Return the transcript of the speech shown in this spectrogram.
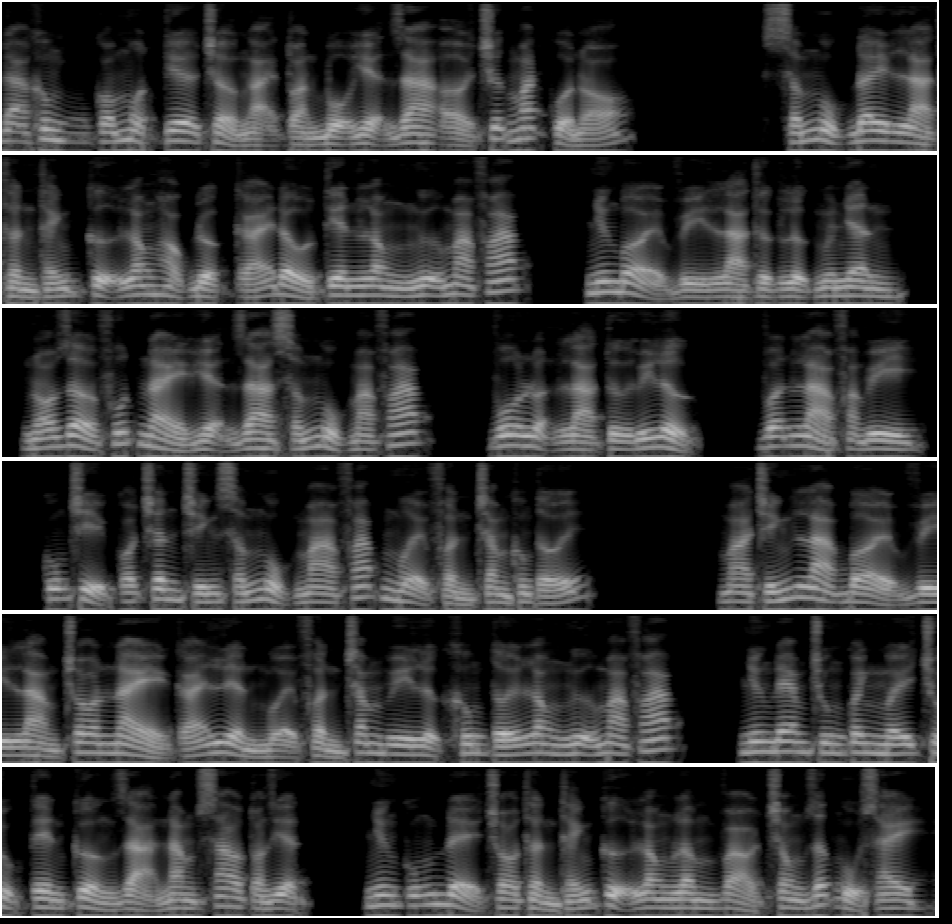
đã không có một tia trở ngại toàn bộ hiện ra ở trước mắt của nó. Sấm ngục đây là thần thánh cự long học được cái đầu tiên long ngữ ma pháp, nhưng bởi vì là thực lực nguyên nhân, nó giờ phút này hiện ra sấm ngục ma pháp, vô luận là từ uy lực, vẫn là phạm vi, cũng chỉ có chân chính sấm ngục ma pháp 10% không tới. Mà chính là bởi vì làm cho này cái liền 10% uy lực không tới long ngữ ma pháp, nhưng đem chung quanh mấy chục tên cường giả năm sao toàn diện, nhưng cũng để cho thần thánh cự long lâm vào trong giấc ngủ say.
